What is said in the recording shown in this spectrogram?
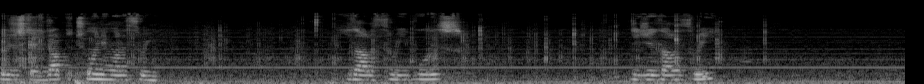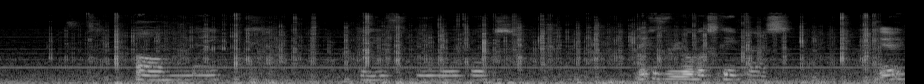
It was just a drop to two and you won a three. You got a three, boys. DJ got a three. Um, make a three Robux. Make a three Robux game pass. Okay?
